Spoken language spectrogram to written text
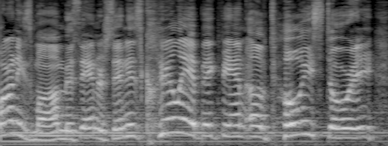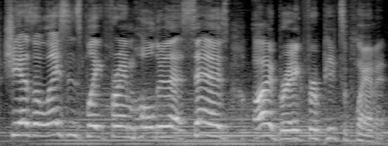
Bonnie's mom, Miss Anderson, is clearly a big fan of Toy Story. She has a license plate frame holder that says, I break for Pizza Planet.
